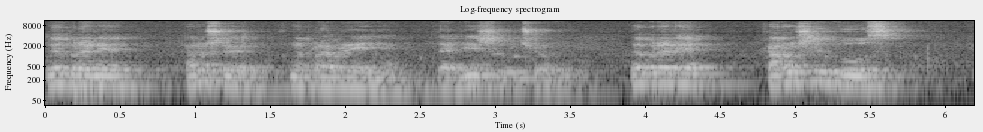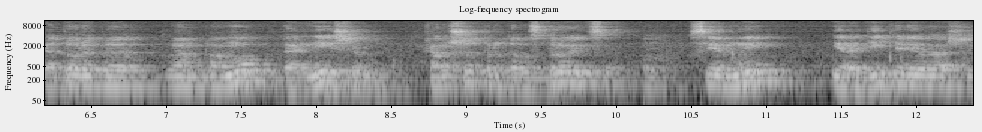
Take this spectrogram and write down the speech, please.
Выбрали хорошее направление дальнейшей учебы. Выбрали хороший вуз, который бы вам помог в дальнейшем хорошо трудоустроиться. Все мы и родители ваши,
